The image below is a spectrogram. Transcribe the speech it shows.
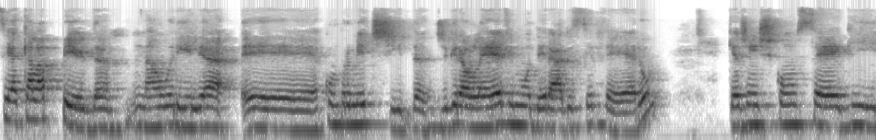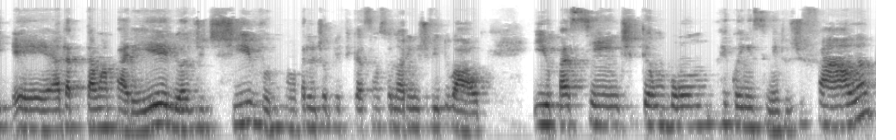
ser aquela perda na orelha é, comprometida de grau leve, moderado e severo, que a gente consegue é, adaptar um aparelho auditivo, um aparelho de amplificação sonora individual, e o paciente ter um bom reconhecimento de fala.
